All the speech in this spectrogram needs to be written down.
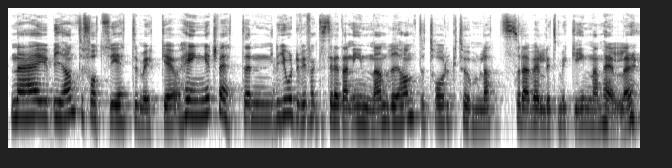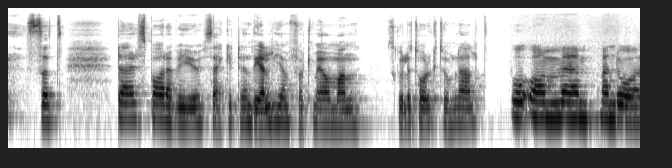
Nej, vi har inte fått så jättemycket. Hänger tvätten, det gjorde vi faktiskt redan innan. Vi har inte torktumlat sådär väldigt mycket innan heller. Så att där sparar vi ju säkert en del jämfört med om man skulle torktumla allt. Och om eh, man då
